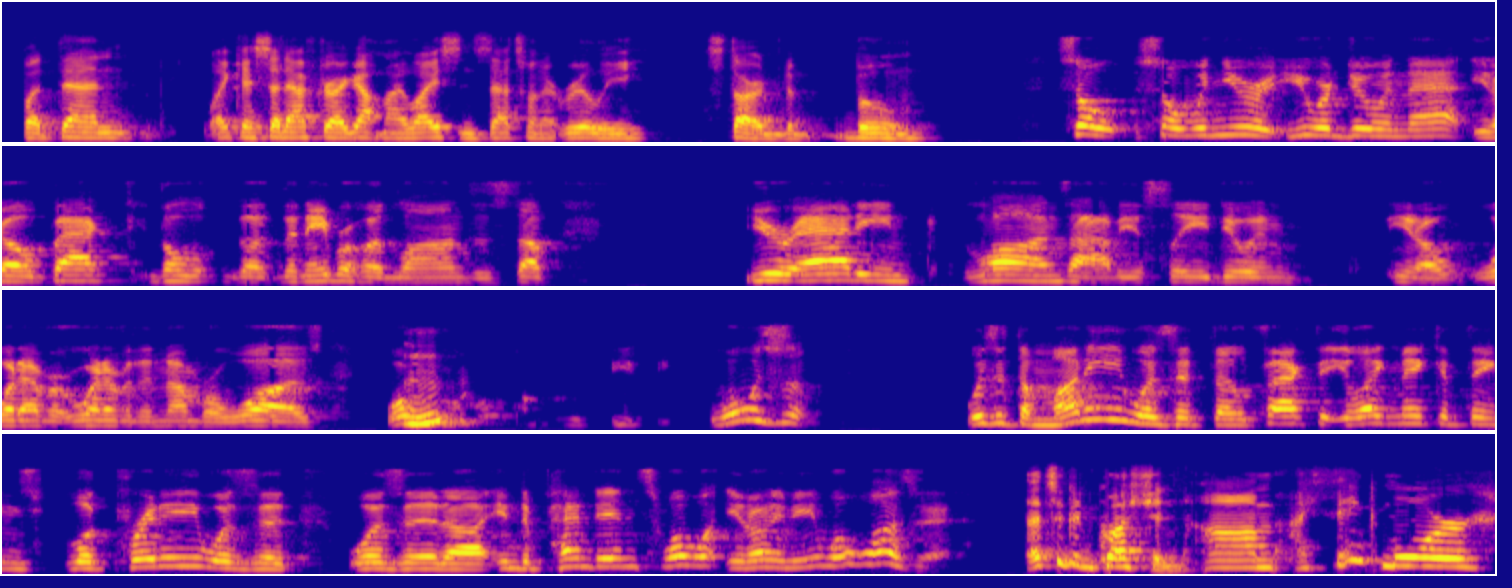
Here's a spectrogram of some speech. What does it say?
But then, like I said, after I got my license, that's when it really started to boom. So so when you were you were doing that, you know, back the the, the neighborhood lawns and stuff, you're adding lawns, obviously, doing you know whatever whatever the number was. What Mhm. what was the, was it the money? Was it the fact that you like making things look pretty? Was it was it uh, independence? What what you know what I mean? What was it? That's a good question. Um, I think more,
